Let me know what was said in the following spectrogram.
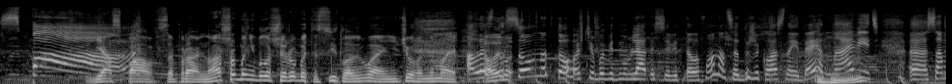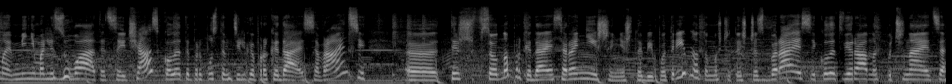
спав. Я спав, все правильно. А що мені було ще робити? Світла немає, нічого немає. Але, ми- стосовно того, щоб відмовлятися від телефона, це дуже класна ідея. Навіть е, саме мінімалізувати цей час, коли ти, припустимо, тільки прокидаєшся вранці. Е, ти ж все одно прокидаєшся раніше, ніж тобі потрібно, тому що ти ще збираєшся. І коли твій ранок починається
